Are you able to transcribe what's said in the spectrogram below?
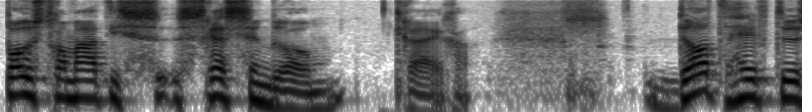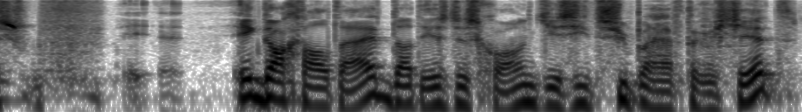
posttraumatisch stresssyndroom krijgen. Dat heeft dus... Ik dacht altijd, dat is dus gewoon... Je ziet super heftige shit.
